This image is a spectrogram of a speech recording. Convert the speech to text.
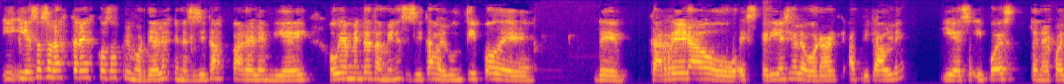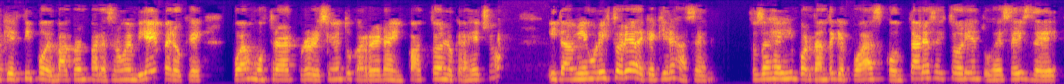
y, esas son las tres cosas primordiales que necesitas para el MBA. Obviamente también necesitas algún tipo de, de carrera o experiencia laboral aplicable y eso y puedes tener cualquier tipo de background para hacer un MBA, pero que puedas mostrar progresión en tu carrera, impacto en lo que has hecho y también una historia de qué quieres hacer. Entonces es importante que puedas contar esa historia en tus essays de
